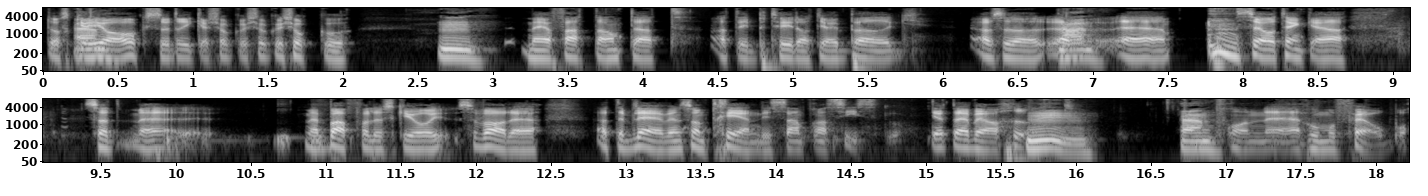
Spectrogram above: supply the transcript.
Då ska Ja. jag också dricka choco, choco, choco. mm. Men jag fattar inte att, att det betyder att jag är bög. Alltså, eh, så tänker jag. Så att med, med Buffalo-skor så var det att det blev en sån trend i San Francisco. Detta är vad jag har hört Mm. Ja. från eh, homofober.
